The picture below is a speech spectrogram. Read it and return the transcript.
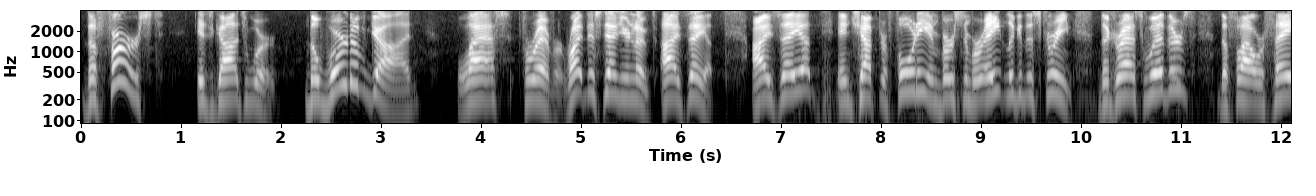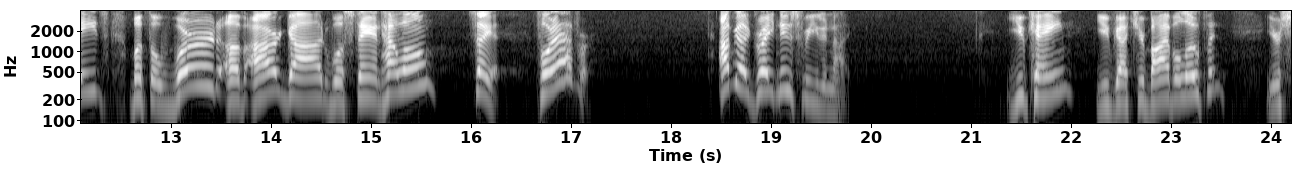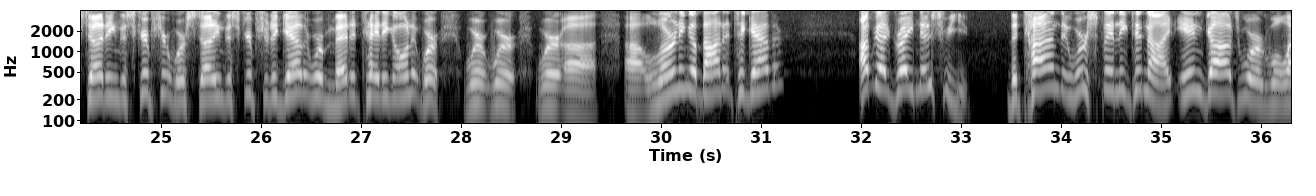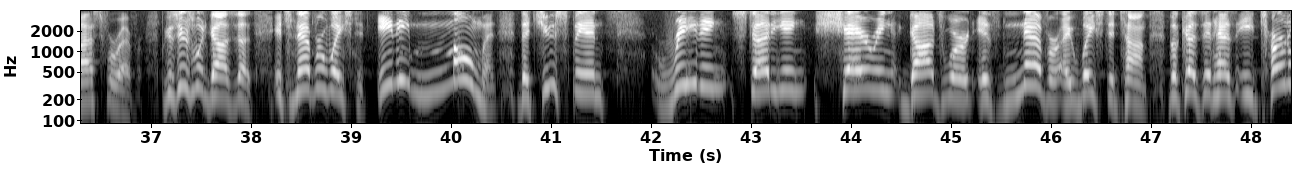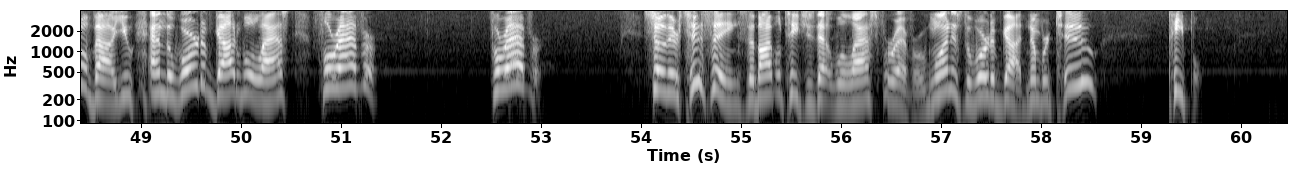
The first is God's Word. The Word of God lasts forever. Write this down in your notes Isaiah. Isaiah in chapter 40 and verse number 8, look at the screen. The grass withers, the flower fades, but the Word of our God will stand how long? Say it, forever. I've got great news for you tonight. You came, you've got your Bible open, you're studying the scripture. We're studying the scripture together. We're meditating on it. We're, we're, we're, we're uh, uh, learning about it together. I've got great news for you. The time that we're spending tonight in God's Word will last forever. Because here's what God does it's never wasted. Any moment that you spend reading, studying, sharing God's word is never a wasted time because it has eternal value and the word of God will last forever. Forever. So there's two things the Bible teaches that will last forever. One is the word of God. Number 2, people.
